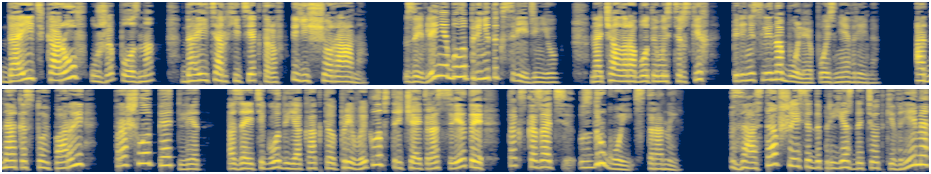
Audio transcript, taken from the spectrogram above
Доить коров уже поздно, доить архитекторов еще рано. Заявление было принято к сведению. Начало работы мастерских перенесли на более позднее время. Однако с той поры прошло пять лет, а за эти годы я как-то привыкла встречать рассветы, так сказать, с другой стороны. За оставшееся до приезда тетки время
